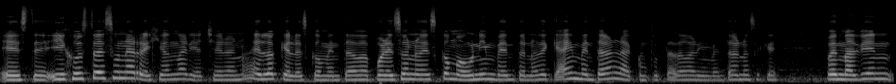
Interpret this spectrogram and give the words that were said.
Este, y justo es una región mariachera, ¿no? Es lo que les comentaba, por eso no es como un invento, ¿no? De que, ah, inventaron la computadora, inventaron no sé qué. Pues más bien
